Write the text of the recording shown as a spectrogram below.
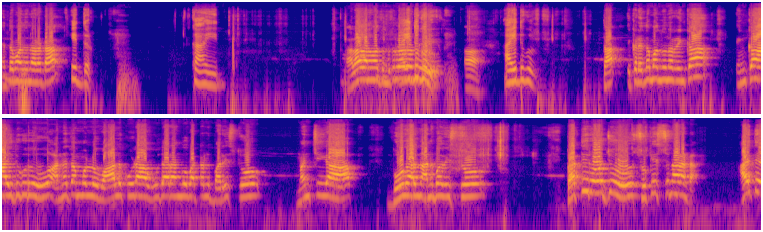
ఎంతమంది ఉన్నారట? ఇద్దరు. మృతులలో నుండి- ఐదుగురు. ఇక్కడ ఎంతమంది ఉన్నారు ఇంకా? ఇంకా ఐదుగురు అన్నతమ్ముళ్ళు వాళ్ళు కూడా ఊదా రంగు బట్టలు భరిస్తూ మంచిగా భోగాలను అనుభవిస్తూ ప్రతిరోజు సుఖిస్తున్నారంట. అయితే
